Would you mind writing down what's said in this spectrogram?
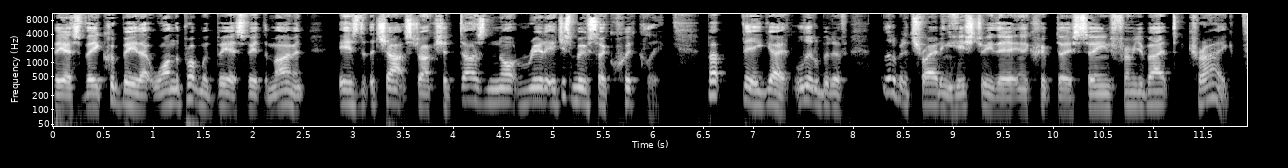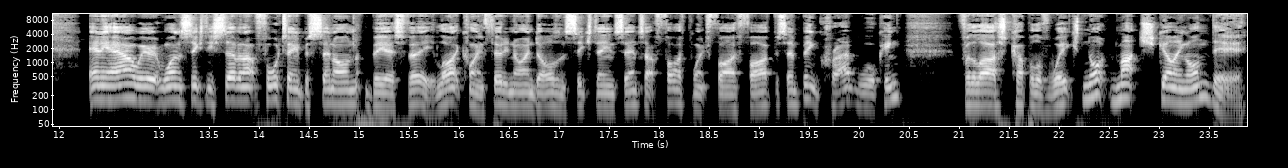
BSV could be that one. The problem with BSV at the moment is that the chart structure does not really, it just moves so quickly. But there you go, a little bit of a little bit of trading history there in the crypto scene from your mate Craig. Anyhow, we're at 167 up 14% on BSV. Litecoin $39.16 up 5.55%. Been crab walking for the last couple of weeks. Not much going on there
